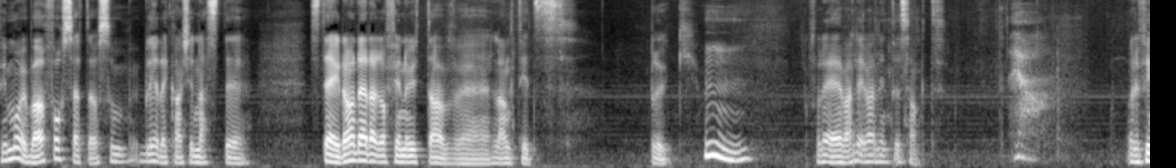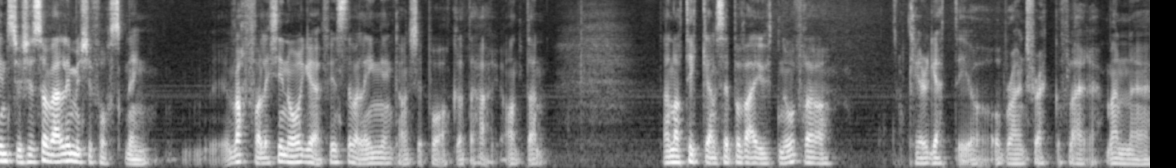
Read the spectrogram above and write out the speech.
Vi må jo bare fortsette, og så blir det kanskje neste steg, da. Det der å finne ut av eh, langtidsbruk. Mm. For det er veldig, veldig interessant. Ja. Og det fins jo ikke så veldig mye forskning, i hvert fall ikke i Norge, fins det vel ingen kanskje på akkurat det her, annet enn den artikkelen som er på vei ut nå fra Claire Getty og, og Brian Shrek og flere. Men, eh,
